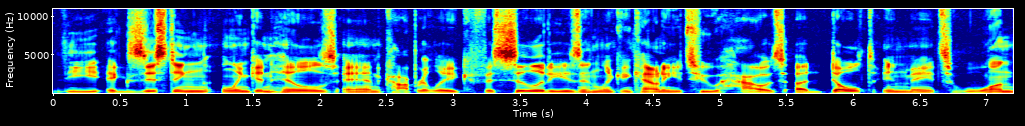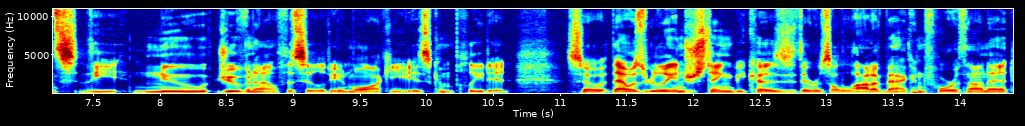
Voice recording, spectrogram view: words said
the existing Lincoln Hills and Copper Lake facilities in Lincoln County to house adult inmates once the new juvenile facility in Milwaukee is completed. So that was really interesting because there was a lot of back and forth on it.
